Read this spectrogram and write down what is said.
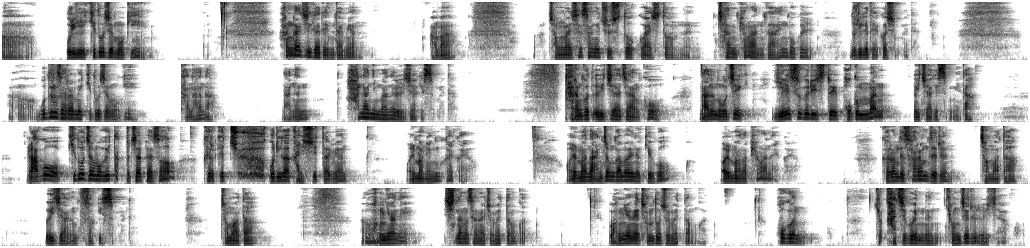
어, 우리의 기도 제목이 한 가지가 된다면 아마 정말 세상에 줄 수도 없고 알 수도 없는 참 평안과 행복을 누리게 될 것입니다. 어, 모든 사람의 기도 제목이 단 하나. 나는 하나님만을 의지하겠습니다. 다른 것 의지하지 않고 나는 오직 예수 그리스도의 복음만 의지하겠습니다. 라고 기도 제목이 딱 붙잡혀서 그렇게 쭉 우리가 갈 수 있다면 얼마나 행복할까요? 얼마나 안정감을 느끼고 얼마나 평안할까요? 그런데 사람들은 저마다 의지하는 구석이 있습니다. 저마다 왕년에 신앙생활 좀 했던 것, 왕년에 전도 좀 했던 것, 혹은 가지고 있는 경제를 의지하고,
